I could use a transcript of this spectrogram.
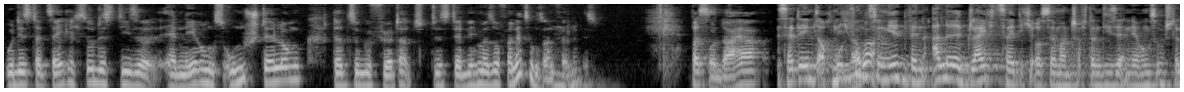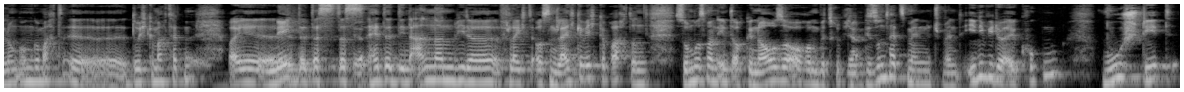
Und es ist tatsächlich so, dass diese Ernährungsumstellung dazu geführt hat, dass der nicht mehr so verletzungsanfällig mhm. ist. Was, Von daher. Es hätte eben auch nicht wunderbar. funktioniert, wenn alle gleichzeitig aus der Mannschaft dann diese Ernährungsumstellung umgemacht, äh, durchgemacht hätten, weil äh, nee. das, das ja. hätte den anderen wieder vielleicht aus dem Gleichgewicht gebracht. Und so muss man eben auch genauso auch im betrieblichen ja. Gesundheitsmanagement individuell gucken, wo steht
